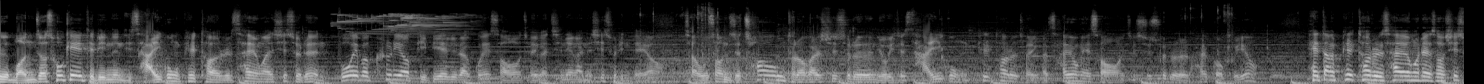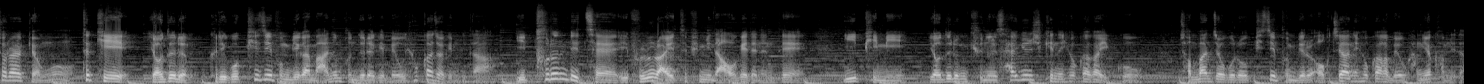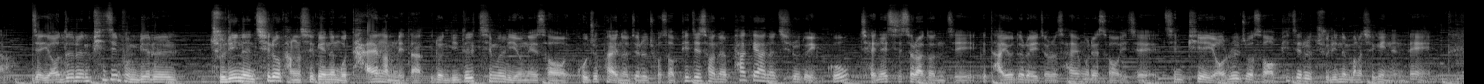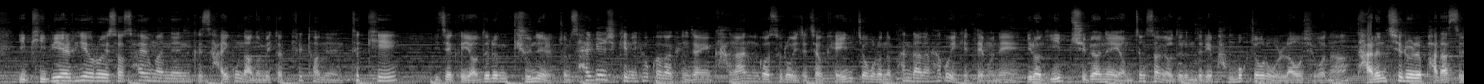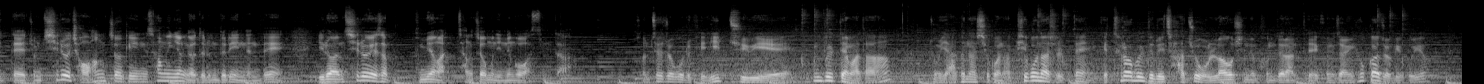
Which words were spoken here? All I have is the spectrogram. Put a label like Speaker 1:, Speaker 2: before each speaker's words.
Speaker 1: 그 먼저 소개해드리는 이 420 필터를 사용한 시술은 Forever Clear BBL이라고 해서 저희가 진행하는 시술인데요. 자 우선 이제 처음 들어갈 시술은 요 이제 420 필터를 저희가 사용해서 이제 시술을 할 거고요. 해당 필터를 사용을 해서 시술할 경우 특히 여드름 그리고 피지 분비가 많은 분들에게 매우 효과적입니다. 이 푸른 빛에 이 블루 라이트 빔이 나오게 되는데 이 빔이 여드름균을 살균시키는 효과가 있고 전반적으로 피지 분비를 억제하는 효과가 매우 강력합니다. 이제 여드름 피지 분비를 줄이는 치료 방식에는 뭐 다양합니다. 이런 니들침을 이용해서 고주파 에너지를 줘서 피지선을 파괴하는 치료도 있고 제네시스라든지 그 다이오드 레이저를 사용을 해서 이제 진피에 열을 줘서 피지를 줄이는 방식이 있는데 이 BBL 히어로에서 사용하는 그 420 나노미터 필터는 특히 이제 그 여드름 균을 좀 살균시키는 효과가 굉장히 강한 것으로 이제 제가 개인적으로는 판단을 하고 있기 때문에 이런 입 주변에 염증성 여드름들이 반복적으로 올라오시거나 다른 치료를 받았을 때 좀 치료 저항적인 성인형 여드름들이 있는데 이러한 치료에서 분명한 장점은 있는 것 같습니다. 전체적으로 이렇게 입 주위에 힘들 때마다 좀 야근하시거나 피곤하실 때 트러블들이 자주 올라오시는 분들한테 굉장히 효과적이고요.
